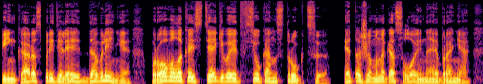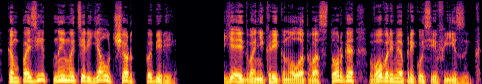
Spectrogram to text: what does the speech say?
пенька распределяет давление, проволока стягивает всю конструкцию. Это же многослойная броня, композитный материал, черт побери. Я едва не крикнул от восторга, вовремя прикусив язык.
